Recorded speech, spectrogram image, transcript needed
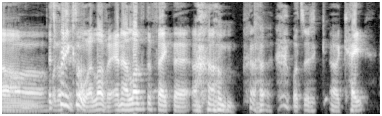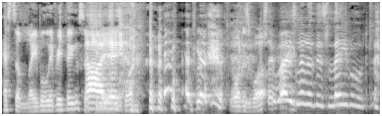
Um, Uh, it's pretty cool. I love it, and I love the fact that um, what's it? Uh, Kate has to label everything, so Ah, knows yeah, what, what is what. So why is none of this labeled?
